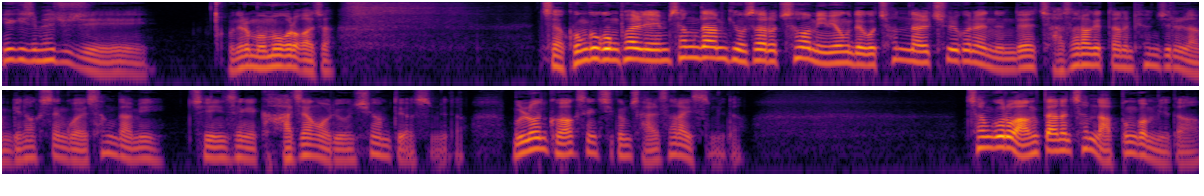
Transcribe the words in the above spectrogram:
얘기 좀 해주지. 오늘은 뭐 먹으러 가자. 자, 0908님, 상담 교사로 처음 임용되고 첫날 출근했는데 자살하겠다는 편지를 남긴 학생과의 상담이 제 인생의 가장 어려운 시험대였습니다. 물론 그 학생 지금 잘 살아 있습니다. 참고로 왕따는 참 나쁜 겁니다.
